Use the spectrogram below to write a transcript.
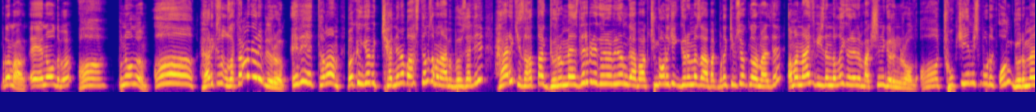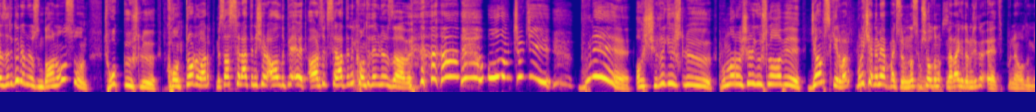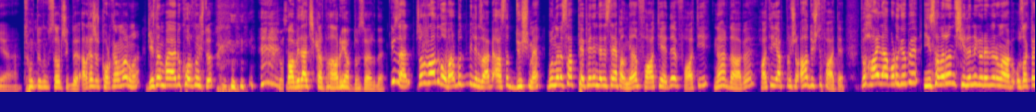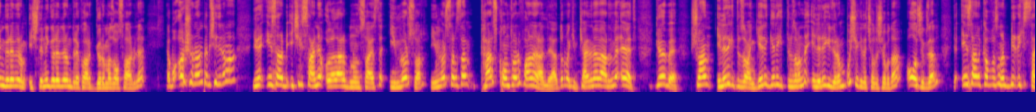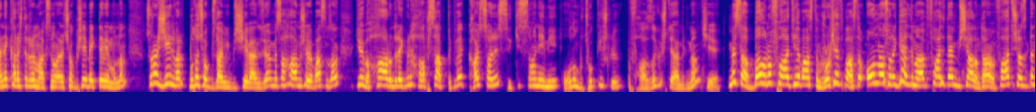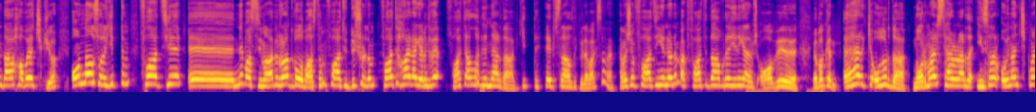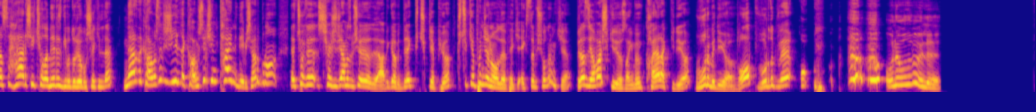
Burada mı Harun? Ee ne oldu bu? Aa bu ne oğlum? Aa herkesi uzaktan mı görebiliyorum? Evet tamam. Bakın gör bir kendime bastığım zaman abi bu özelliği herkesi hatta görünmezleri bile görebiliyorum galiba. Bak çünkü oradaki görünmez abi. Bak burada kimse yok normalde. Ama Night Vision'dan dolayı görebilirim. Bak şimdi görünür oldu. Aa çok iyiymiş burada. Oğlum görünmezleri görebiliyorsun. Daha ne olsun? Çok güçlü. Kontrol var. Mesela Selahattin'i şöyle aldık ve evet artık Selahattin'i kontrol edebiliyoruz abi. Oğlum çok iyi. Bu ne? Aşırı güçlü. Bunlar aşırı güçlü abi. Jumpscare var. Bunu kendime yapmak istiyorum. Nasıl bir şey olduğunu merak ediyorum. Evet bu ne oğlum ya? Tung tung tung soru çıktı. Arkadaşlar korkan var mı? Gerçekten bayağı bir korkunçtu. Bak bir daha çıkart. Harun yaptım bu sefer de. Güzel. Sonra Radgo var. Bu bildiğimiz abi aslında düşme. Bunda mesela Pepe'nin dedesine yapalım. Yani Fatih'e de. Fatih nerede abi? Fatih yaptım şu an. Aha düştü Fatih. Ve hala burada göbü insanların şeylerini görebiliyorum abi. Uzaktan görebiliyorum. İçlerini görebiliyorum direkt olarak görmez olsalar bile. Ya bu aşırı önemli bir şey değil ama yine insanlar bir iki saniye oyalar bunun sayesinde. Inverse var. Inverse sanırsam ters kontrolü falan herhalde ya. Dur bakayım kendime verdim ve evet. Göbe şu an ileri gittiğim zaman geri geri gittiğim zaman da ileri gidiyorum. Bu şekilde çalışıyor bu da. O çok güzel. Ya insanın kafasını bir iki saniye karıştırır maksimum. Öyle çok bir şey beklemeyin bundan. Sonra jail var. Bu da çok güzel bir şeye benziyor. Mesela Harun şöyle bastığım zaman Göbe Harun direkt bir hapse attık ve kaç saniye? 8 saniye mi? Oğlum bu çok güçlü. Bu fazla güçlü yani bilmem ki. Mesela balonu Fatih'e bastım. Roket bastım. Ondan sonra geldim abi Fatih'ten bir şey aldım tamam mı? Fatih şu an zaten daha havaya çıkıyor. Ondan sonra gittim Fatih'e ee, ne basayım abi? Radgol bastım. Fatih düşürdüm. Fatih hala gelmedi ve Fatih Allah bilir nerede abi. Gitti. Hepsini aldık bile baksana. Hemen şöyle Fatih'in yerine bak. Fatih daha buraya yeni gelmiş. Abi. Ya bakın eğer ki olur da normal serverlarda insanlar oyundan çıkmazsa her şeyi çalabiliriz gibi duruyor bu şekilde. Nerede kalmıştık? Jail'de kalmıştık. Şimdi Tiny diye bir şey var. Bunu ya çok da şaşıracağımız bir şey oluyor abi. Göbe direkt küçük yapıyor. Küçük yapınca ne oluyor peki? Ekstra bir şey oluyor mu ki? Biraz yavaş gidiyor sanki. Böyle kayarak gidiyor. Vur bir diyor. Hop vurduk ve... O ne oğlum öyle?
